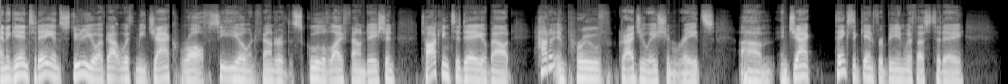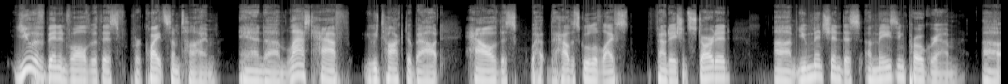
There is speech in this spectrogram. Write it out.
And again, today in studio, I've got with me Jack Rolfe, CEO and founder of the School of Life Foundation, talking today about how to improve graduation rates. Um, and Jack, thanks again for being with us today. You have been involved with this for quite some time. And um, last half, we talked about how this how the School of Life Foundation started. Um, you mentioned this amazing program, uh,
